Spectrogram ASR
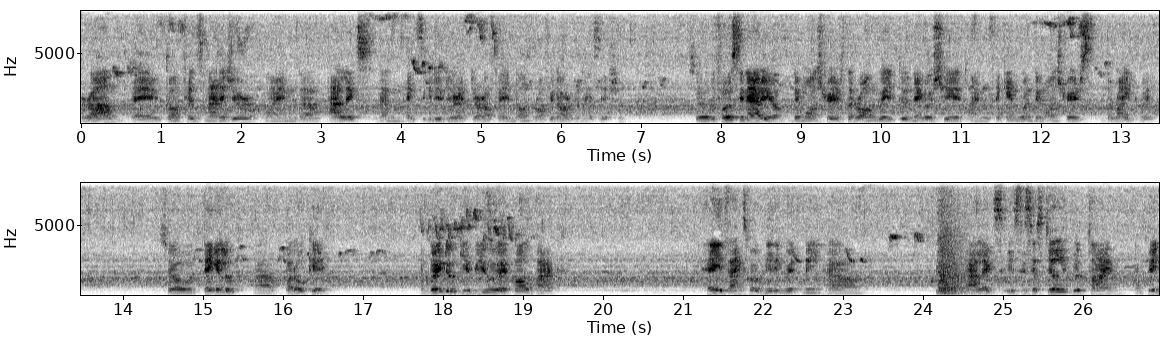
Ram, a conference manager, and uh, Alex, an executive director of a non-profit organization. So the first scenario demonstrates the wrong way to negotiate and the second one demonstrates the right way. So take a look, uh, but okay. I'm going to give you a call back. Hey, thanks for meeting with me. Uh, Alex, is this a still good time? I've been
